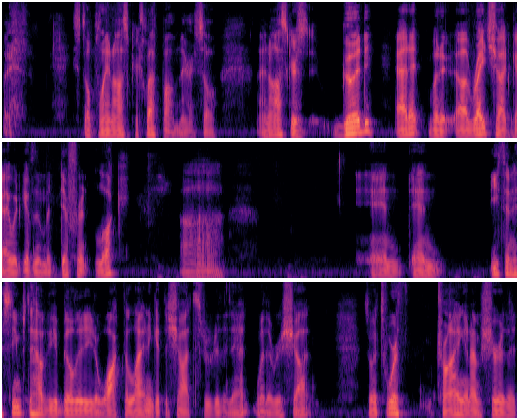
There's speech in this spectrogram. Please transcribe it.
but he's still playing Oscar Klefbom there. So, and Oscar's good at it, but a, right shot guy would give them a different look. Uh, and and Ethan seems to have the ability to walk the line and get the shots through to the net with a wrist shot. So it's worth trying, and I'm sure that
